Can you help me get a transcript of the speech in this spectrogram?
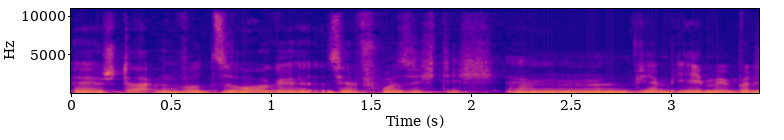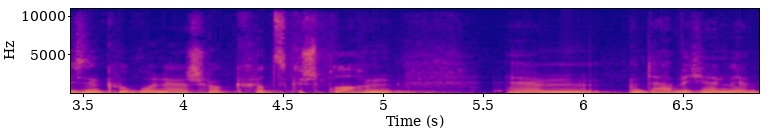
äh, starken Wort Sorge sehr vorsichtig. Ähm, wir haben eben über diesen Corona-Schock kurz gesprochen. Ähm, und da habe ich eine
